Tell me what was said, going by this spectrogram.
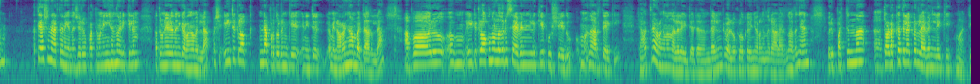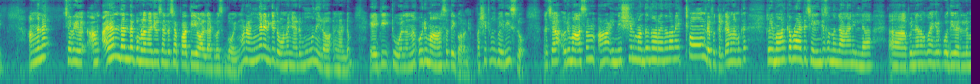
അത്യാവശ്യം നേരത്തെ എനിക്ക് പക്ഷേ ഒരു പത്ത് മണിയൊന്നും ഒരിക്കലും പത്ത് മണി വരെയൊന്നും എനിക്ക് ഉറങ്ങാൻ പറ്റില്ല. പക്ഷേ എയ്റ്റ് ക്ലോക്കിന്റെ അപ്പുറത്തോട്ട് എനിക്ക് എനിക്ക് ഐ മീൻ ഉറങ്ങാൻ പറ്റാറില്ല. അപ്പോൾ ഒരു എയ്റ്റ് ക്ലോക്ക് എന്നുള്ളത് ഒരു സെവനിലേക്ക് പുഷ് ചെയ്തു നേരത്തെയാക്കി. രാത്രി ഉറങ്ങുന്നത് നല്ല ലേറ്റ് ആയിട്ടായിരുന്നു. എന്തായാലും ട്വൽവ് ഒ ക്ലോക്ക് കഴിഞ്ഞ് ഉറങ്ങുന്ന ഒരാളായിരുന്നു. അത് ഞാൻ ഒരു പറ്റുന്ന തുടക്കത്തിലൊക്കെ ഒരു ലെവനിലേക്ക് മാറ്റി. അങ്ങനെ ചെറിയ എന്തെന്ത കുമ്പളങ്ങ ജ്യൂസ് എന്താ chapati all that was going on അങ്ങനെ എനിക്ക് തോന്നുന്നു ഞാൻ ഒരു മൂന്ന് കിലോ എങ്ങാണ്ടും എയ്റ്റി ടൂവിൽ നിന്ന് ഒരു മാസത്തേക്ക് കുറഞ്ഞു. പക്ഷേ ഇറ്റ് വാസ് വെരി സ്ലോ എന്ന് വെച്ചാൽ ഒരു മാസം ആ ഇനിഷ്യൽ മന്ത് എന്ന് പറയുന്നതാണ് ഏറ്റവും ഡിഫിക്കൽട്ട് കാരണം നമുക്ക് റിമാർക്കബിൾ ആയിട്ട് ചേഞ്ചസ് ഒന്നും കാണാനില്ല. പിന്നെ നമുക്ക് ഭയങ്കര കൊതി വരലും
